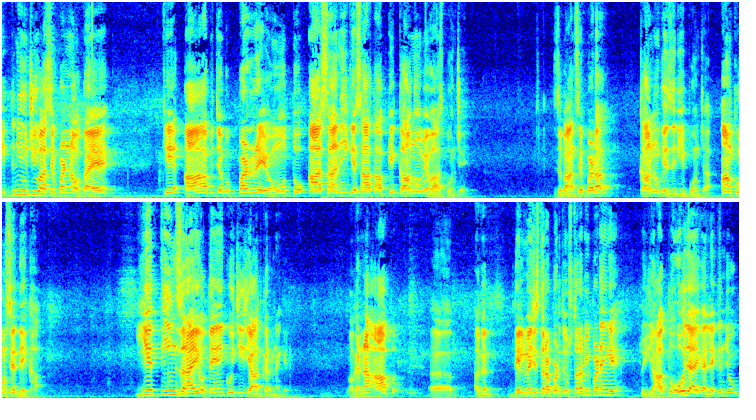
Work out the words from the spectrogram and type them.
اتنی اونچی آواز سے پڑھنا ہوتا ہے کہ آپ جب پڑھ رہے ہوں تو آسانی کے ساتھ آپ کے کانوں میں آواز پہنچے۔ زبان سے پڑھا، کانوں کے ذریعے پہنچا، آنکھوں سے دیکھا۔ یہ تین ذرائع ہوتے ہیں کوئی چیز یاد کرنے کے۔ وغیرہ آپ اگر دل میں جس طرح پڑھتے اس طرح بھی پڑھیں گے تو یاد تو ہو جائے گا، لیکن جو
